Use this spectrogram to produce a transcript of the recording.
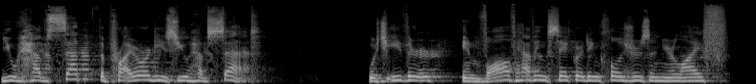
You have set the priorities you have set, which either involve having sacred enclosures in your life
